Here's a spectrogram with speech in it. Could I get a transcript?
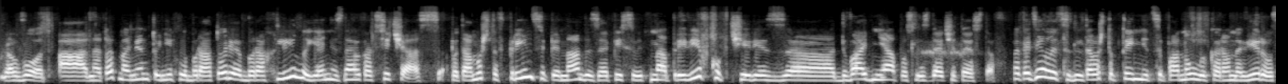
Вот. А на тот момент у них лаборатория барахлила, я не знаю, как сейчас. Потому что, в принципе, надо записывать на прививку через э, два дня после сдачи тестов. Это делается для того, чтобы ты не цепанула коронавирус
